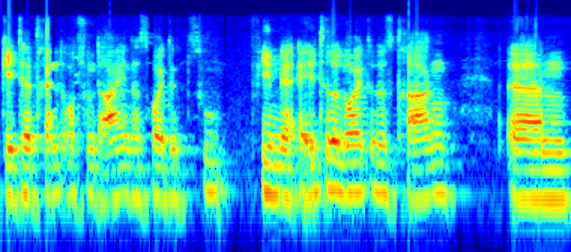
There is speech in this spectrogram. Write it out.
geht der Trend auch schon dahin, dass heute zu viel mehr ältere Leute das tragen. Ähm,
